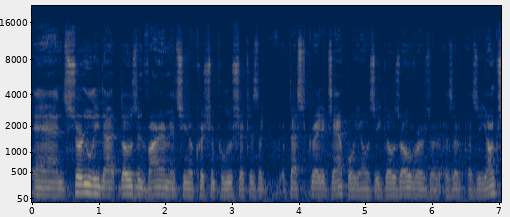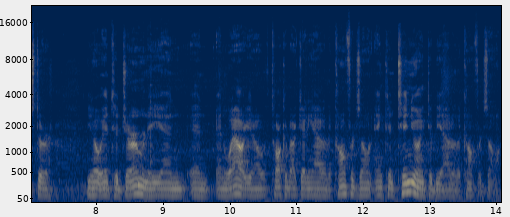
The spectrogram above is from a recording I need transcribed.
and certainly that those environments, you know, Christian Pulisic is the best great example. You know, as he goes over as a, as a, as a youngster, you know, into Germany, and and and wow, you know, talk about getting out of the comfort zone and continuing to be out of the comfort zone.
